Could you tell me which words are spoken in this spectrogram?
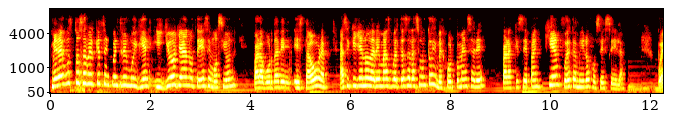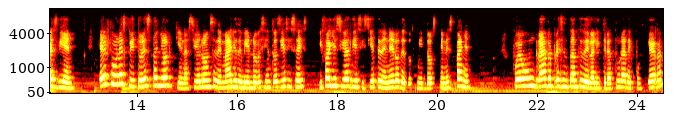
Me da gusto saber que se encuentren muy bien y yo ya anoté esa emoción para abordar e-, esta obra. Así que ya no daré más vueltas al asunto y mejor comenzaré para que sepan quién fue Camilo José Cela. Pues bien, él fue un escritor español quien nació el 11 de mayo de 1916 y falleció el 17 de enero de 2002 en España. Fue un gran representante de la literatura de posguerra,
